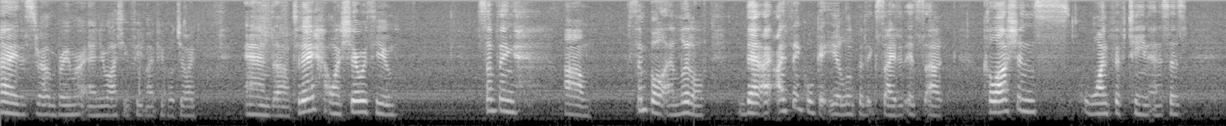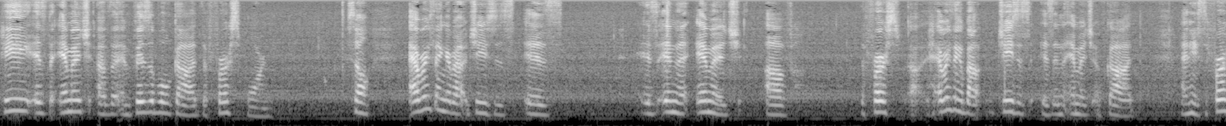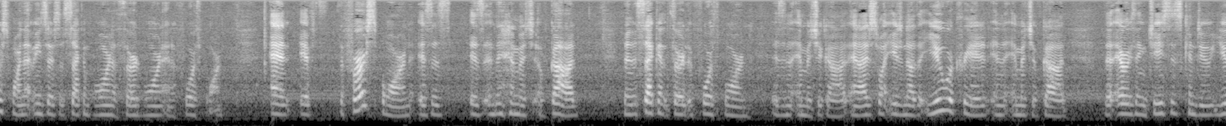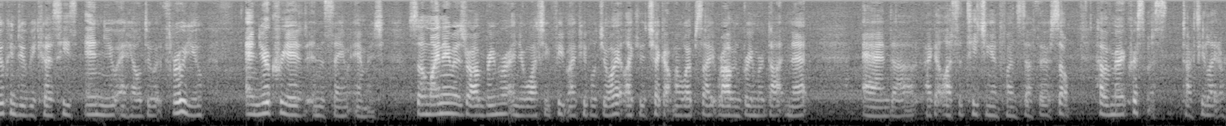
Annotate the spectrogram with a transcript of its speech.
Hi, this is Robin Bremer, and you're watching Feed My People Joy. And uh, today I want to share with you something um, simple and little that I, I, think will get you a little bit excited. It's uh, Colossians 1.15, and it says, He is the image of the invisible God, the firstborn. So everything about Jesus is is in the image of the first, uh, everything about Jesus is in the image of God. And he's the firstborn. That means there's a secondborn, a thirdborn, and a fourthborn. And if the firstborn is, is, is in the image of God, then the second, third, and fourthborn is in the image of God. And I just want you to know that you were created in the image of God. That everything Jesus can do, you can do because he's in you and he'll do it through you. And you're created in the same image. So my name is Robin Bremer and you're watching Feed My People Joy. I'd like you to check out my website, robinbremer.net. And uh, I got lots of teaching and fun stuff there. So have a Merry Christmas. Talk to you later.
